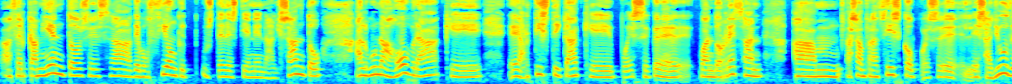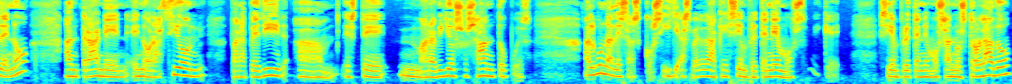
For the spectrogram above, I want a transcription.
acercamientos, esa devoción que ustedes tienen al santo, alguna obra que eh, artística que pues eh, cuando rezan a, San Francisco pues eh, les ayude, ¿no? A entrar en, en oración para pedir a este maravilloso santo, pues alguna de esas cosillas, ¿verdad? Que siempre tenemos y que siempre tenemos a nuestro lado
